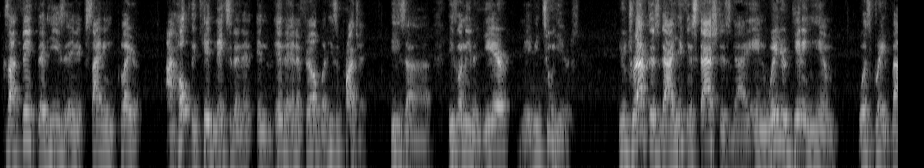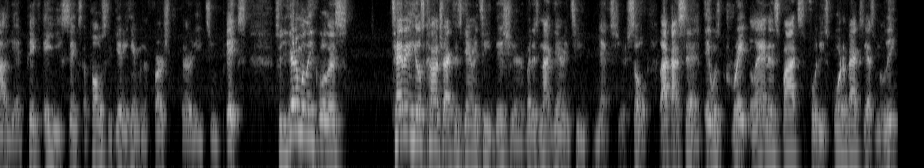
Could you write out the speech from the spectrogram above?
because I think that he's an exciting player. I hope the kid makes it in, in, in the NFL, but he's a project. He's uh he's gonna need a year, maybe two years you draft this guy, you can stash this guy, and where you're getting him was great value at pick 86, opposed to getting him in the first 32 picks. So you get a Malik Willis. Tannehill's contract is guaranteed this year, but it's not guaranteed next year. So, like I said, it was great landing spots for these quarterbacks. Yes, Malik,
